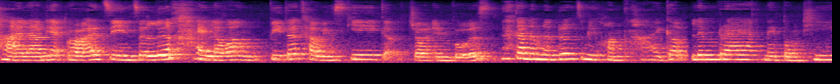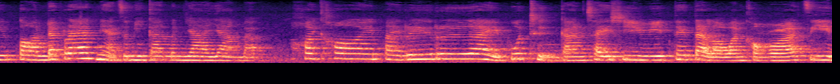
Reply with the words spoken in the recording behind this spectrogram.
ท้ายแล้วเนี่ยรอร่าจีนจะเลือกใครระหว่างปีเตอร์คาวินสกี้กับจอห์นเอมโบรสการดำเนินเรื่องจะมีความคล้ายกับเล่มแรกในตรงที่ตอนแรกๆเนี่ยจะมีการบรรยายอย่างแบบค่อยๆ ไปเรื่อยๆ พูดถึงการใช้ชีวิตในแต่ละวันของรอร่าจีน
